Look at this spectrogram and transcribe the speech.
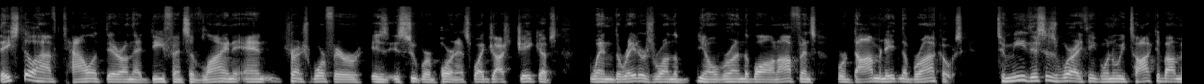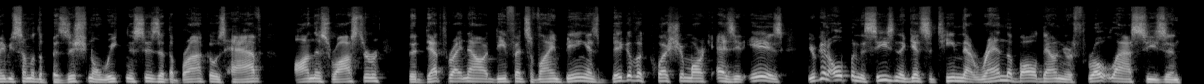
They still have talent there on that defensive line, and trench warfare is is super important. That's why Josh Jacobs, when the Raiders were on the you know run the ball on offense, were dominating the Broncos to me, this is where I think when we talked about maybe some of the positional weaknesses that the Broncos have on this roster, the depth right now at defensive line being as big of a question mark as it is, you're going to open the season against a team that ran the ball down your throat last season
